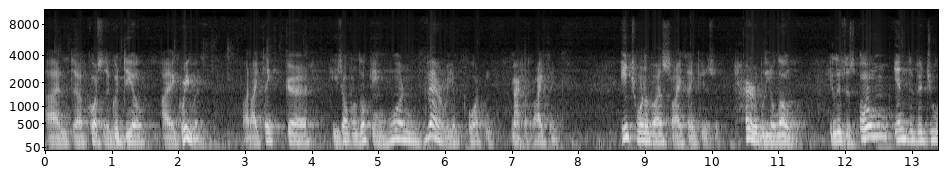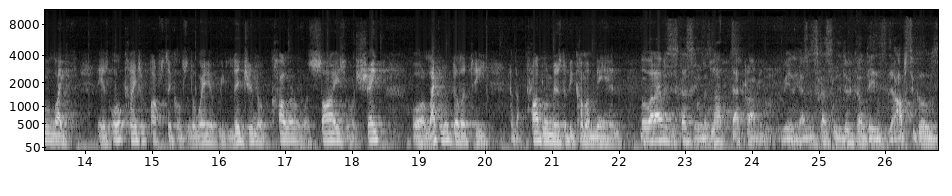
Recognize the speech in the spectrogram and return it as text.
And uh, of course, there's a good deal I agree with. But I think uh, he's overlooking one very important matter, I think. Each one of us, I think, is terribly alone. He lives his own individual life. He has all kinds of obstacles in the way of religion or color or size or shape or lack of ability. And the problem is to become a man. But what I was discussing was not that problem, really. I was discussing the difficulties, the obstacles,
